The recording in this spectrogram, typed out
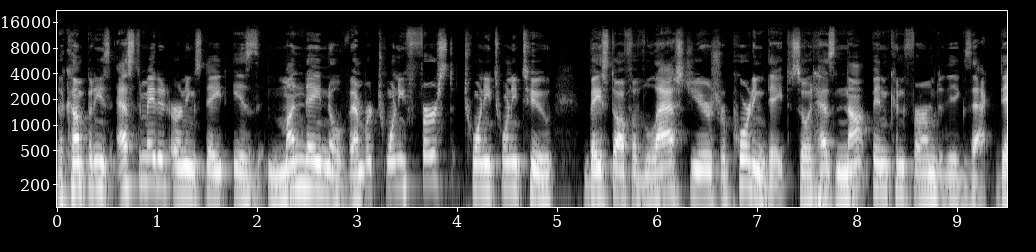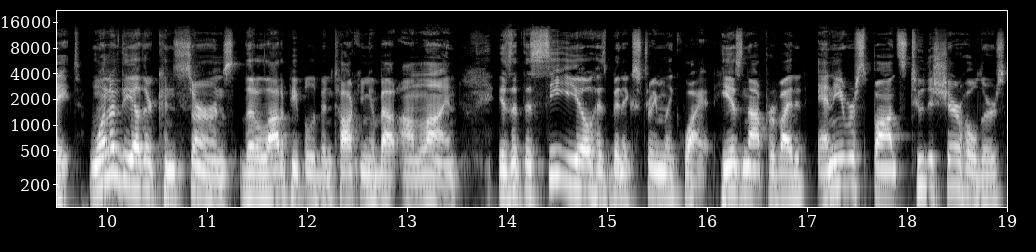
The company's estimated earnings date is Monday, November 21st, 2022, based off of last year's reporting date, so it has not been confirmed the exact date. One of the other concerns that a lot of people have been talking about online is that the CEO has been extremely quiet. He has not provided any response to the shareholders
